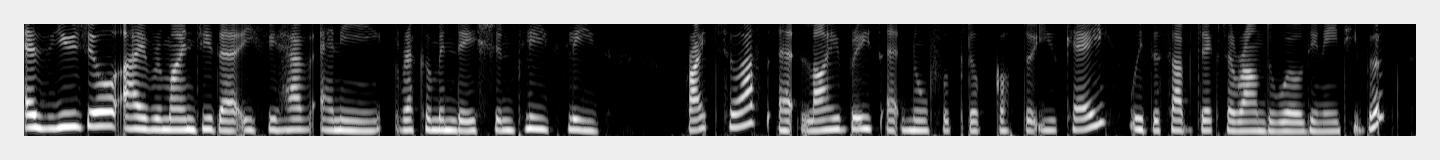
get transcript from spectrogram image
As usual, I remind you that if you have any recommendation, please, please write to us at libraries at norfolk.gov.uk with the subject Around the World in 80 Books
